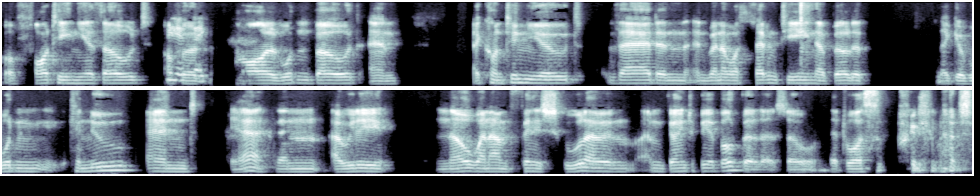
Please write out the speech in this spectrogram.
or 14 years old of a small wooden boat. And I continued that. And, and when I was 17, I built it like a wooden canoe. And yeah, then I really know when I'm finished school, I'm, I'm going to be a boat builder. So that was pretty much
